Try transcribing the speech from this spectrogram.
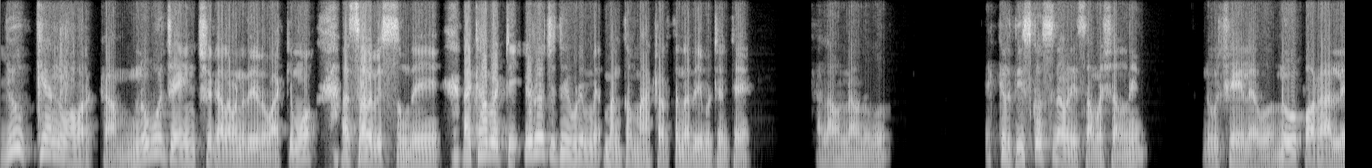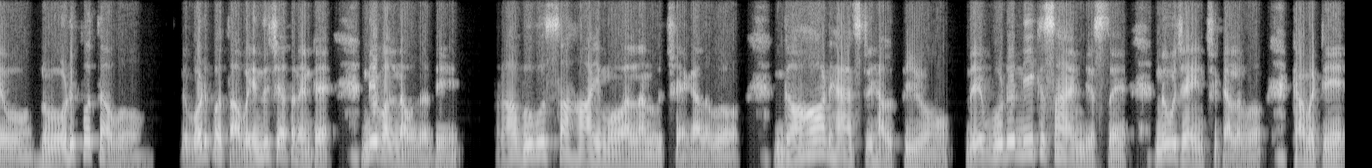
you can overcome నువ్వు జయించగలవని దేవుని వాక్యము సెలవిస్తుంది. కాబట్టి ఈరోజు దేవుడు మనతో మాట్లాడుతున్నది ఏమిటంటే అలా ఉన్నావు నువ్వు. ఎక్కడ తీసుకొస్తున్నావు నీ సమస్యల్ని. నువ్వు చేయలేవు. నువ్వు పోరాడలేవు. నువ్వు ఓడిపోతావు. నువ్వు ఓడిపోతావు. ఎందుచేతనంటే నీ వలన అవుతుంది ప్రభువు సహాయము వలన నువ్వు చేయగలవు. God has to help you దేవుడు నీకు సహాయం చేస్తే నువ్వు జయించగలవు. కాబట్టి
